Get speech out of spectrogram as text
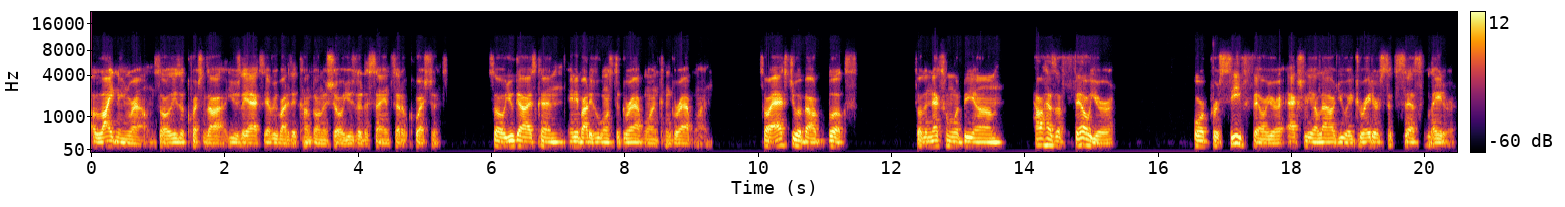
a lightning round. So these are questions I usually ask everybody that comes on the show, usually the same set of questions. So you guys can, anybody who wants to grab one can grab one. So I asked you about books. So the next one would be, um, how has a failure or perceived failure actually allowed you a greater success later?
